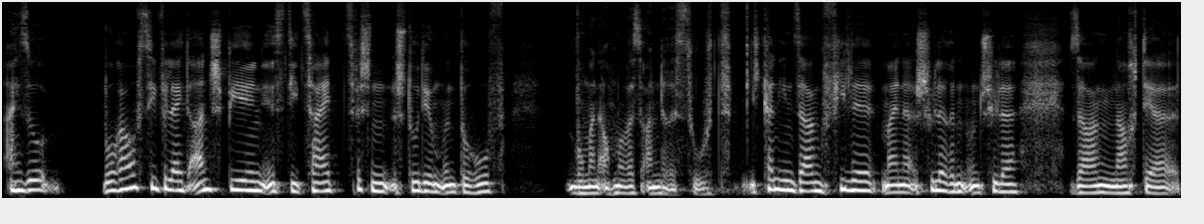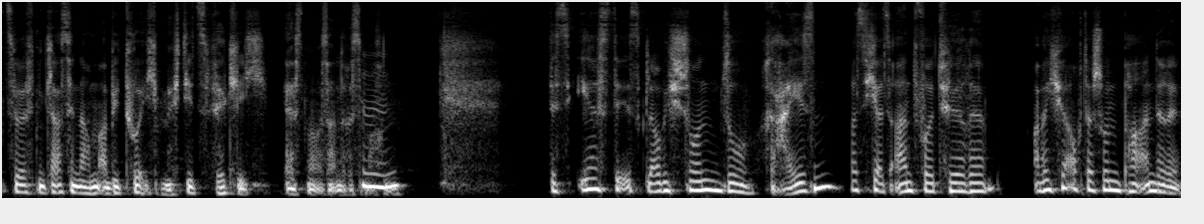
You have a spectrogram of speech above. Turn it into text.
Also, worauf Sie vielleicht anspielen, ist die Zeit zwischen Studium und Beruf, wo man auch mal was anderes sucht. Ich kann Ihnen sagen, viele meiner Schülerinnen und Schüler sagen nach der zwölften Klasse, nach dem Abitur, ich möchte jetzt wirklich erstmal was anderes Mhm. machen. Das erste ist, glaube ich, schon so Reisen, was ich als Antwort höre. Aber ich höre auch da schon ein paar andere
